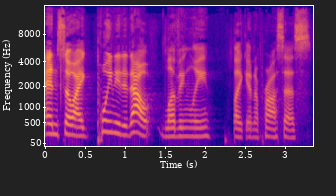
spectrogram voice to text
And so I pointed it out lovingly, like in a process,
